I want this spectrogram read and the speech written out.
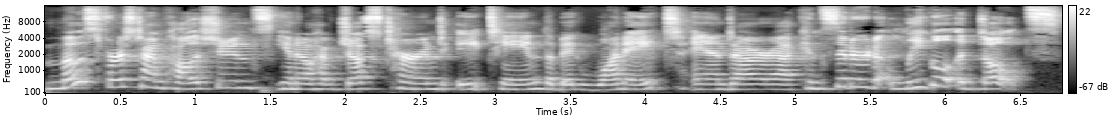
most first time college students, you know, have just turned 18, the big 1 8, and are uh, considered legal adults.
